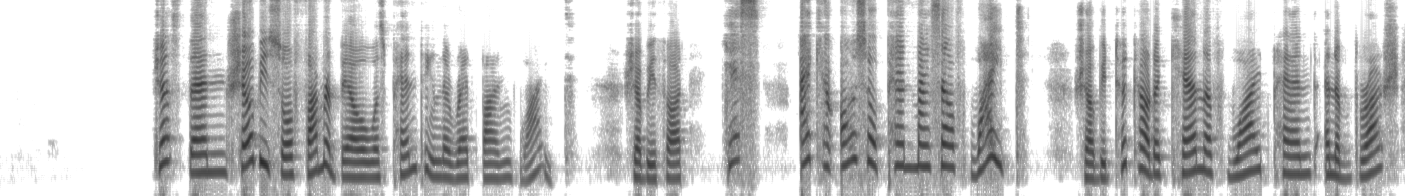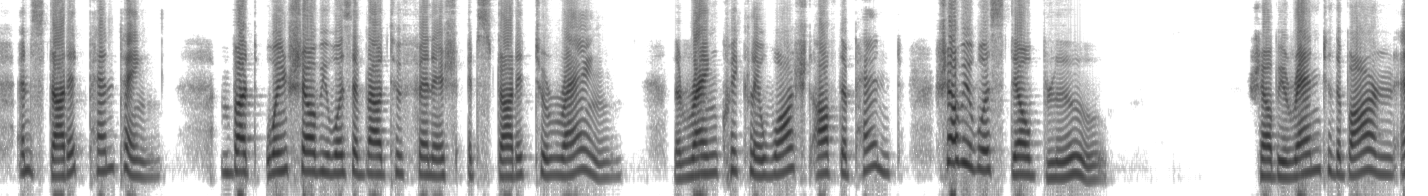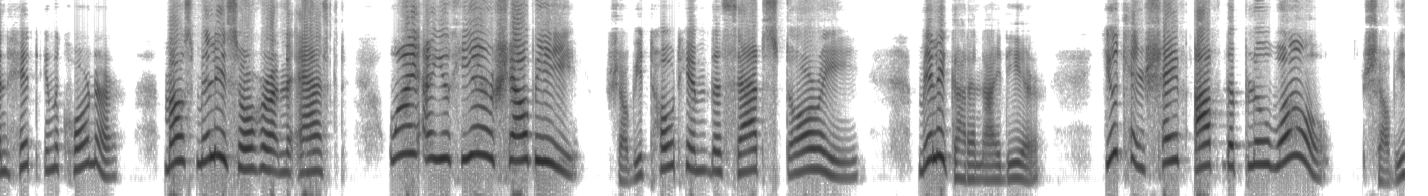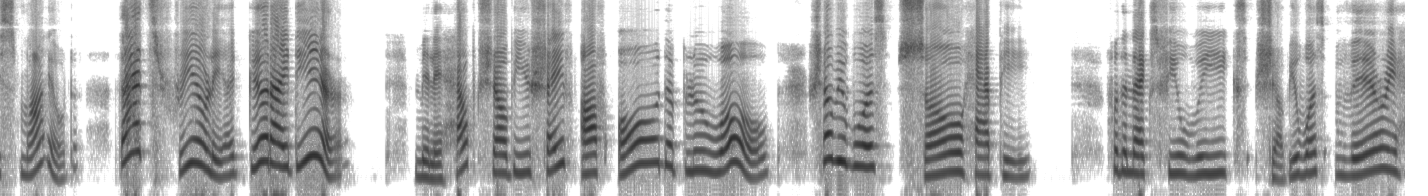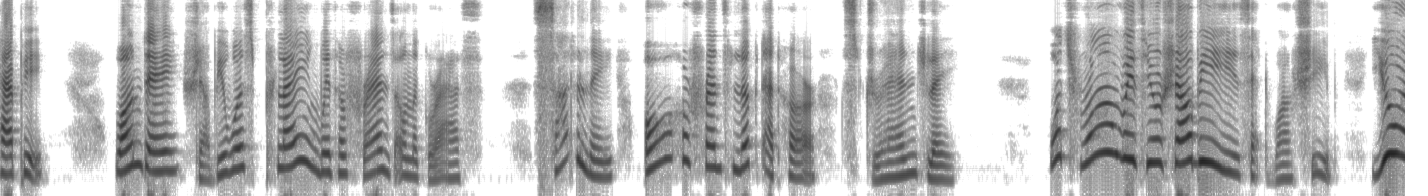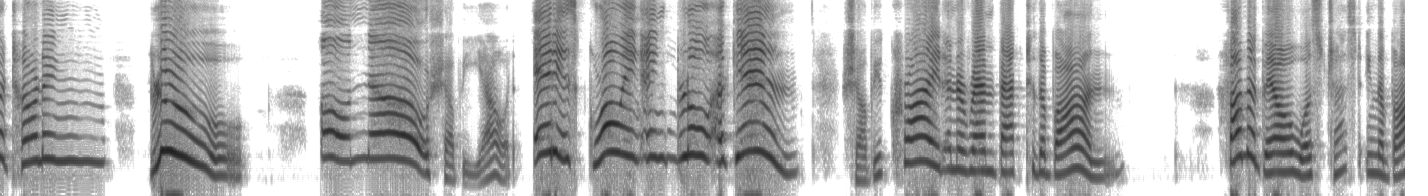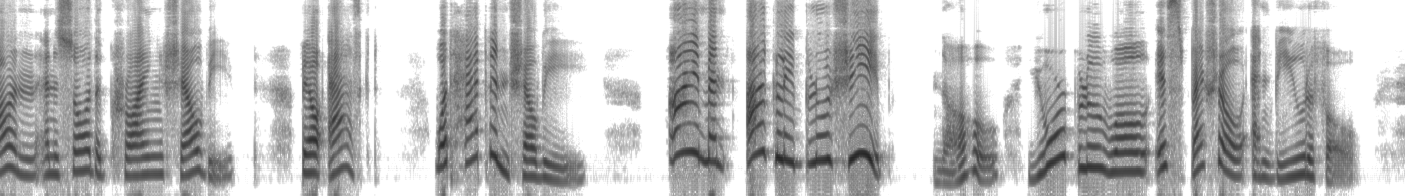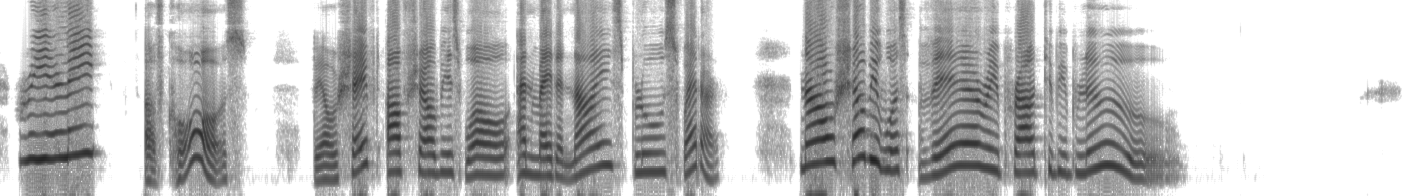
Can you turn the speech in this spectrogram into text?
Just then, Shelby saw Farmer Bill was painting the red barn white. Shelby thought, Yes, I can also paint myself white. Shelby took out a can of white paint and a brush and started painting. But when Shelby was about to finish, it started to rain. The rain quickly washed off the paint. Shelby was still blue. Shelby ran to the barn and hid in the corner. Mouse Millie saw her and asked, Why are you here, Shelby? Shelby told him the sad story. Millie got an idea. You can shave off the blue wool. Shelby smiled. That's really a good idea. Millie helped Shelby shave off all the blue wool. Shelby was so happy. For the next few weeks, Shelby was very happy. One day, Shelby was playing with her friends on the grass. Suddenly, all her friends looked at her strangely. What's wrong with you, Shelby? said one sheep. You are turning blue. Oh no, Shelby yelled. Is growing in blue again. Shelby cried and ran back to the barn. Farmer Bill was just in the barn and saw the crying Shelby. Bill asked, What happened, Shelby? I'm an ugly blue sheep. No, your blue wool is special and beautiful. Really? Of course. Bill shaved off Shelby's wool and made a nice blue sweater. Now Shelby was very proud to be blue.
